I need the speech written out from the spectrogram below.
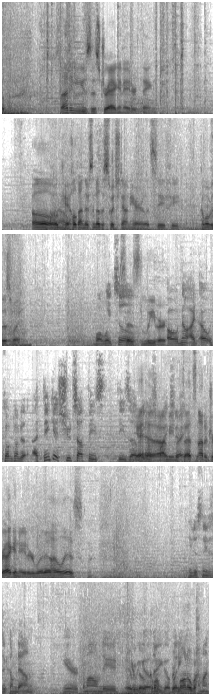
So how do you use this Dragonator thing? Oh, Oh, okay, no. hold on. There's another switch down here. Let's see if he... Come over this way. Well, wait It till. says lever. Oh no! I oh don't don't. I think it shoots out these these uh, yeah, I mean, right? if that's not a Dragonator, what the hell is? He just needs to come down here. Come on, dude. There here we go. go. Come there on, you go, bring buddy. him on over. Come on.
